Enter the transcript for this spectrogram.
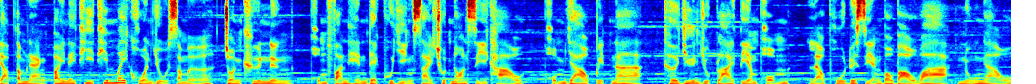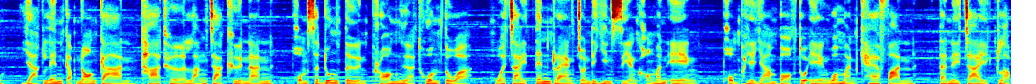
ยับตำแหน่งไปในที่ที่ไม่ควรอยู่เสมอ จนคืนหนึ่ง ผมฝันเห็นเด็กผู้หญิงใส่ชุดนอนสีขาว ผมยาวปิดหน้า เธอยืนอยู่ปลายเตียงผม แล้วพูดด้วยเสียงเบาๆว่า หนูเหงา อยากเล่นกับน้องการทาเธอหลังจากคืนนั้น ผมสะดุ้งตื่นพร้อมเหงื่อท่วมตัว หัวใจเต้นแรงจนได้ยินเสียงของมันเอง ผมพยายามบอกตัวเองว่ามันแค่ฝัน แต่ในใจกลับ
